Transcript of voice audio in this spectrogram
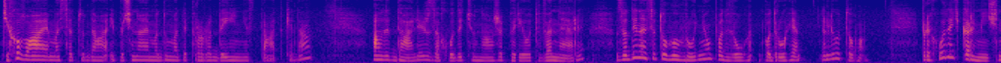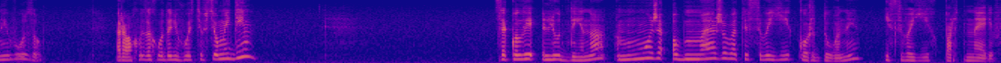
чи ховаємося туди і починаємо думати про родинні статки. Да? Але далі ж заходить у нас вже період Венери з 11 грудня по 2 по 2 лютого. Приходить кармічний вузол. Раху заходить в гості в сьомий дім. Це коли людина може обмежувати свої кордони і своїх партнерів.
